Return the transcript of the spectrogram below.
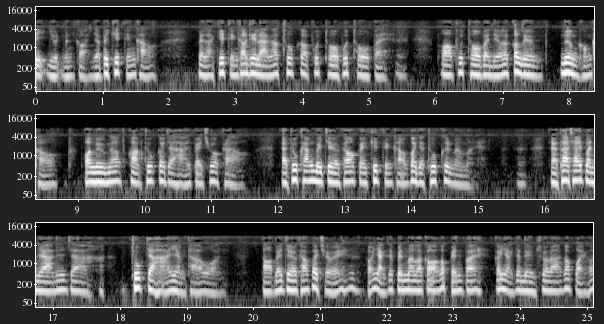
ติหยุดมันก่อน อย่าไปคิดถึงเขา เวลาคิดถึงเขาที่แรงแล้วทุกข์ก็พุทโธ พุทโธไป พอพุทโธไปเดี๋ยวก็ลืมเรื่องของเขา พอลืมแล้วความทุกข์ก็จะหายไปชั่วคราว แต่ทุกครั้งไปเจอเขาไปคิดถึงเขาก็จะทุกข์ขึ้นมาใหม่ แต่ถ้าใช้ปัญญานี้จะทุกข์จะหายอย่างถาวร ต่อไปเจอเขาก็เฉย เขาอยากจะเป็นมารกอก็เป็นไปก็อยากจะดื่มสุราก็ปล่อยเขา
